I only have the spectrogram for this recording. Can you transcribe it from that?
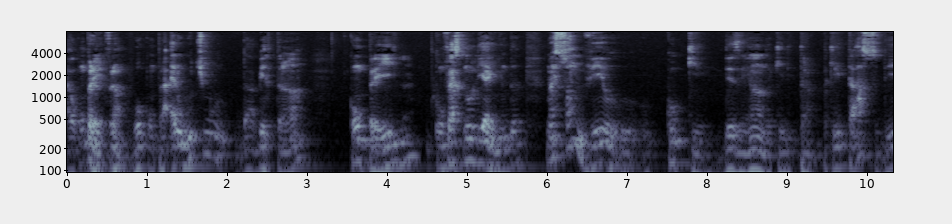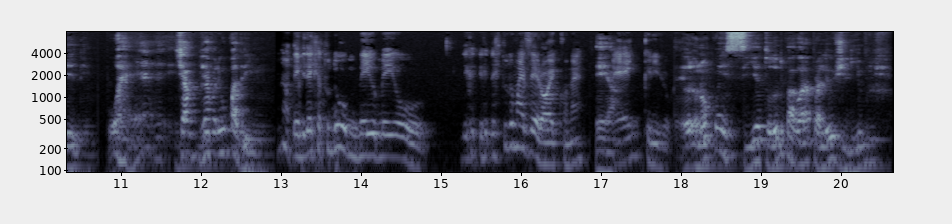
Aí eu comprei. Falei, não, vou comprar. Era o último da Bertrand. Comprei. Uhum. Confesso que não li ainda. Mas só em ver o, o Cook desenhando, aquele, tra aquele traço dele, porra, é, é, já, já valeu um quadrinho. Não, ele deixa tudo meio, meio deixa tudo mais heróico, né? É. É incrível. Eu, eu não conhecia, tô doido pra agora para ler os livros,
